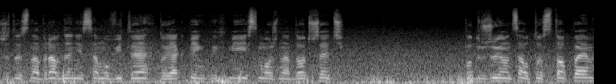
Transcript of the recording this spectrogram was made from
że to jest naprawdę niesamowite, do jak pięknych miejsc można dotrzeć, podróżując autostopem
